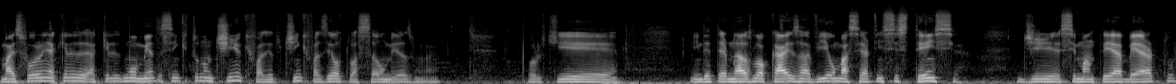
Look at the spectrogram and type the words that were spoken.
mas foram em aqueles, aqueles momentos assim que tu não tinha o que fazer, tu tinha que fazer a autuação mesmo, né? Porque em determinados locais havia uma certa insistência de se manter aberto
